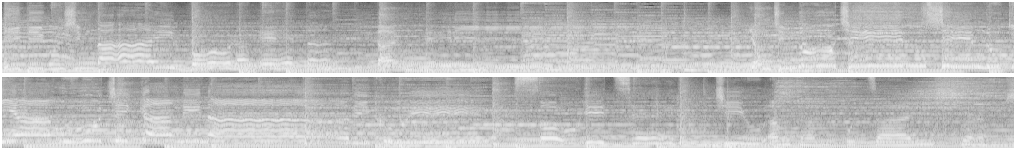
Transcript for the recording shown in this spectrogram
你伫阮心内，无人会当代替你。深深，心愈惊，有一天你若离开，所有一切只有暗淡，不再相信。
